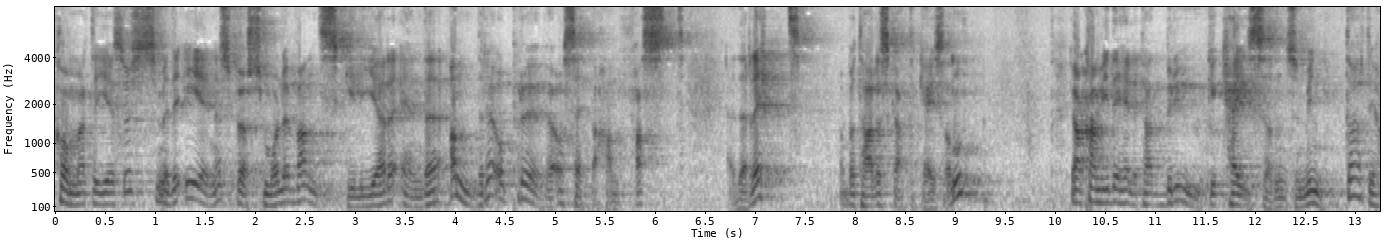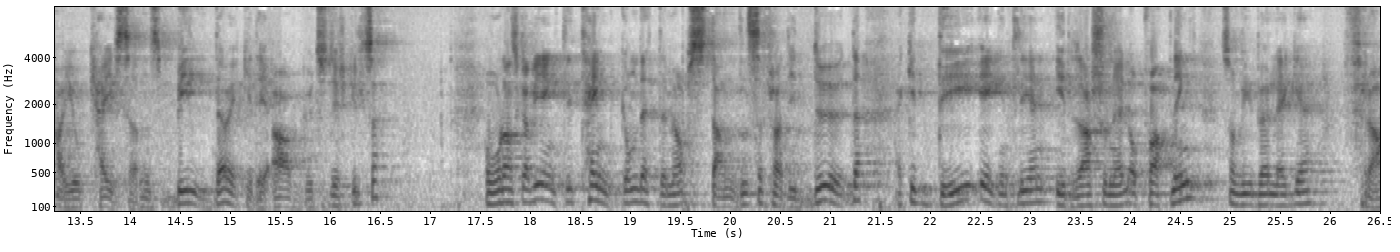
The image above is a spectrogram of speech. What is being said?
kommer til Jesus med det ene spørsmålet vanskeligere enn det andre og prøver å sette han fast. Er det rett å betale skatt til keiseren? Ja, kan vi i det hele tatt bruke keiserens mynter? De har jo keiserens bilde, og ikke det avgudsdyrkelse. Og hvordan skal vi egentlig tenke om dette med oppstandelse fra de døde? Er ikke det egentlig en irrasjonell oppfatning som vi bør legge fra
